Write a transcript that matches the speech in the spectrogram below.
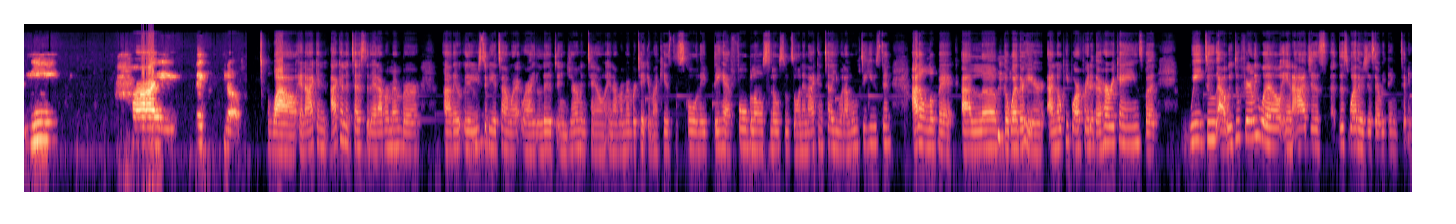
knee high thick snow. Wow, and I can I can attest to that. I remember uh, there, there used to be a time where, where I lived in Germantown, and I remember taking my kids to school, and they they had full blown snowsuits on. And I can tell you, when I moved to Houston, I don't look back. I love the weather here. I know people are afraid of the hurricanes, but we do uh, we do fairly well, and I just this weather is just everything to me.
